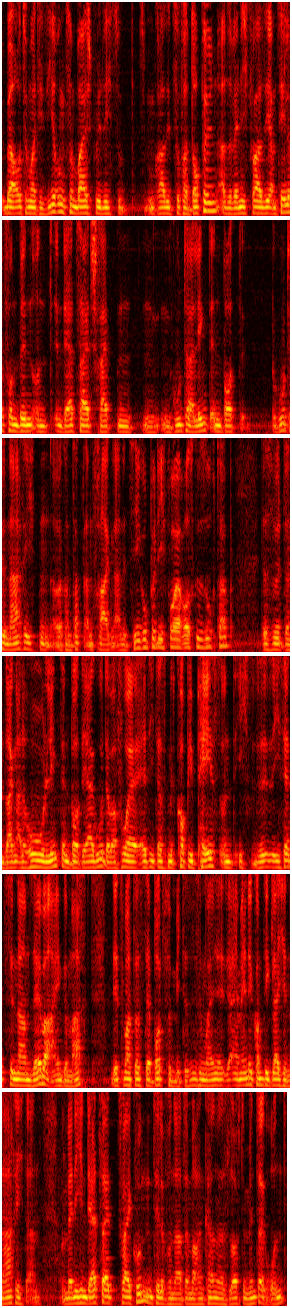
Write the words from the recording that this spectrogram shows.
über Automatisierung zum Beispiel sich zu, quasi zu verdoppeln. Also wenn ich quasi am Telefon bin und in der Zeit schreibt ein, ein guter LinkedIn-Bot gute Nachrichten oder Kontaktanfragen an eine Zielgruppe, die ich vorher rausgesucht habe. Das wird dann sagen alle, oh, LinkedIn-Bot, ja gut, aber vorher hätte ich das mit Copy-Paste und ich, ich setze den Namen selber eingemacht. Jetzt macht das der Bot für mich. Das ist immer, am Ende kommt die gleiche Nachricht an. Und wenn ich in der Zeit zwei Kundentelefonate machen kann und das läuft im Hintergrund,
